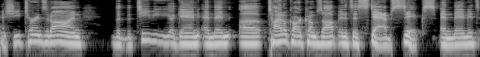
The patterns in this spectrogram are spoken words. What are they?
And she turns it on the the TV again, and then a title card comes up and it says "Stab Six, and then it's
